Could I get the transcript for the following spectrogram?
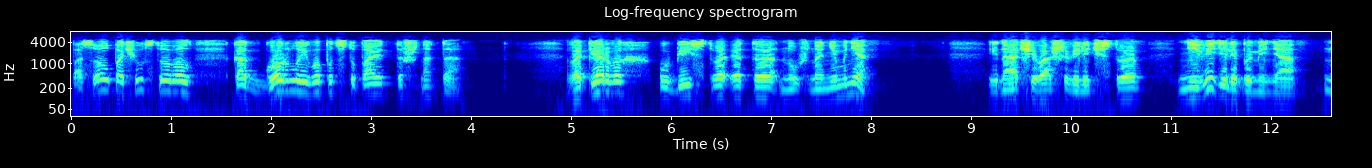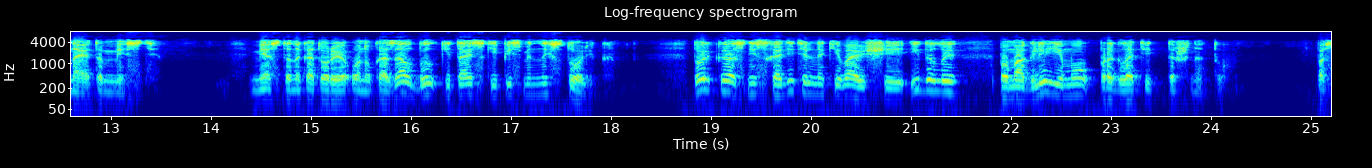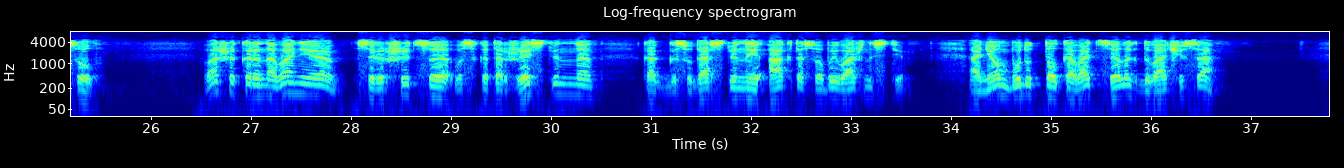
Посол почувствовал, как горло его подступает тошнота. Во-первых, убийство это нужно не мне, иначе, Ваше Величество, не видели бы меня на этом месте. Место, на которое он указал, был китайский письменный столик. Только снисходительно кивающие идолы помогли ему проглотить тошноту. Посол, ваше коронование совершится высокоторжественно, как государственный акт особой важности. О нем будут толковать целых два часа.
